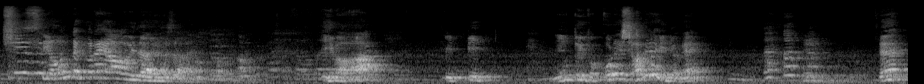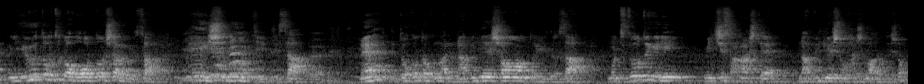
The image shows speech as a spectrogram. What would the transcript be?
地図読んでくれよみたいなさ。今は一品もっと言うとこれ喋りゃいいんだよね。ね言うとちょっと応答したわけでさ「ヘイシリー」って言ってさね、どこどこまでナビゲーションと言うとさもう自動的に道探してナビゲーション始まるでしょ？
